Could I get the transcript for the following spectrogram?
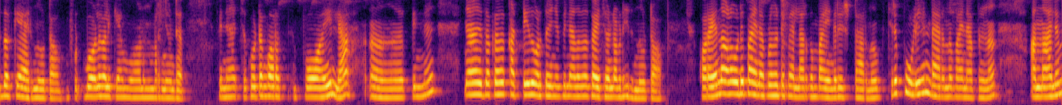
ഇതൊക്കെ ആയിരുന്നു കേട്ടോ. ഫുട്ബോൾ കളിക്കാൻ പോകണമെന്ന് പറഞ്ഞുകൊണ്ട്. പിന്നെ അച്ചക്കൂട്ടം കുറ പോയില്ല. പിന്നെ ഞാൻ ഇതൊക്കെ കട്ട് ചെയ്ത് കൊടുത്തു കഴിഞ്ഞാൽ പിന്നെ അതൊക്കെ കഴിച്ചുകൊണ്ട് അവിടെ ഇരുന്നു കേട്ടോ. കുറേ നാൾ കൂടി പൈനാപ്പിൾ കിട്ടിയപ്പോൾ എല്ലാവർക്കും ഭയങ്കര ഇഷ്ടമായിരുന്നു ഇച്ചിരി പുളി ഉണ്ടായിരുന്നു പൈനാപ്പിളിന് എന്നാലും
